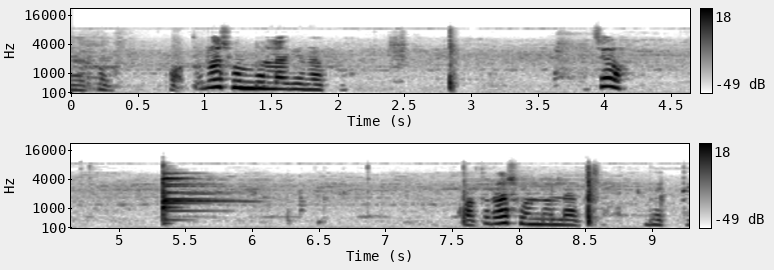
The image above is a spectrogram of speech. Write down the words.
দেখো, কতটা সুন্দর লাগে, দেখো। বুঝছ কতটা সুন্দর লাগছে দেখতে।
